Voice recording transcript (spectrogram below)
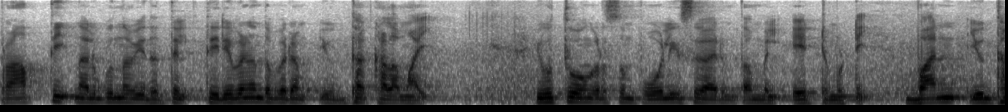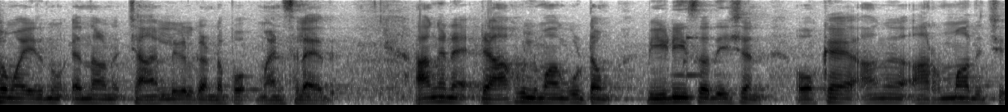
പ്രാപ്തി നൽകുന്ന വിധത്തിൽ തിരുവനന്തപുരം യുദ്ധക്കളമായി. യൂത്ത് കോൺഗ്രസും പോലീസുകാരും തമ്മിൽ ഏറ്റുമുട്ടി. വൻ യുദ്ധമായിരുന്നു എന്നാണ് ചാനലുകൾ കണ്ടപ്പോൾ മനസ്സിലായത്. അങ്ങനെ രാഹുൽ മാങ്കൂട്ടം വി ഡി സതീശൻ ഒക്കെ അങ്ങ് അർമാദിച്ച്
